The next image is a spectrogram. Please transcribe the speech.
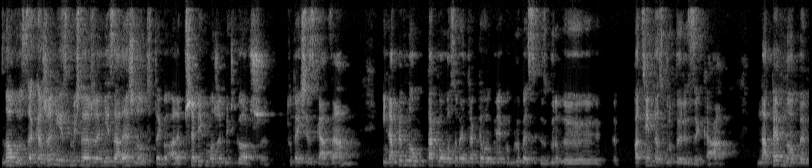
Znowu, zakażenie jest myślę, że niezależne od tego, ale przebieg może być gorszy. Tutaj się zgadzam i na pewno taką osobę traktowałbym jako grupę z, z gru, y, pacjenta z grupy ryzyka. Na pewno bym,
